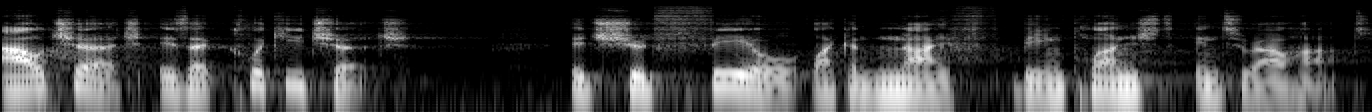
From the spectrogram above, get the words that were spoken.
our church is a cliquey church, it should feel like a knife being plunged into our heart.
